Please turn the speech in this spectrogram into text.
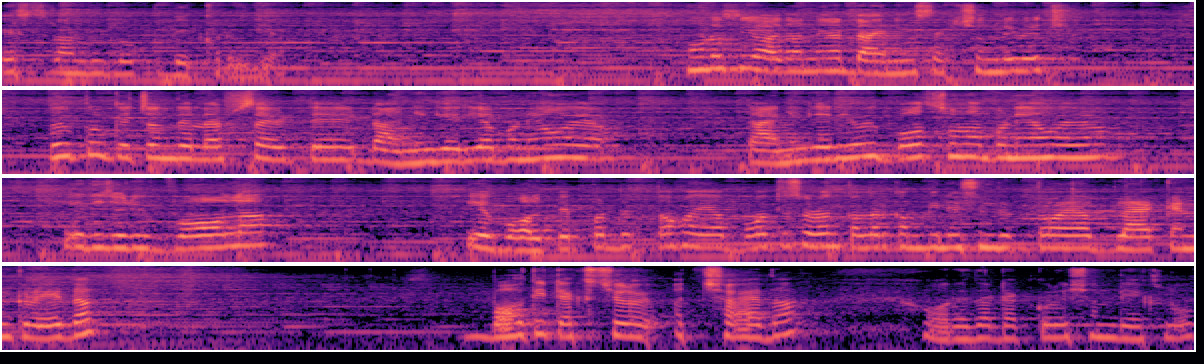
ਇਸ ਤਰ੍ਹਾਂ ਦੀ ਲੁੱਕ ਦਿਖ ਰਹੀ ਹੈ। ਹੁਣ ਅਸੀਂ ਆ ਜਾਂਦੇ ਹਾਂ ਡਾਈਨਿੰਗ ਸੈਕਸ਼ਨ ਦੇ ਵਿੱਚ। ਬਿਲਕੁਲ ਕਿਚਨ ਦੇ ਲੈਫਟ ਸਾਈਡ ਤੇ ਡਾਈਨਿੰਗ ਏਰੀਆ ਬਣਿਆ ਹੋਇਆ। ਡਾਈਨਿੰਗ ਏਰੀਆ ਵੀ ਬਹੁਤ ਸੋਹਣਾ ਬਣਿਆ ਹੋਇਆ। ਇਹਦੀ ਜਿਹੜੀ ਵਾਲ ਆ, ਇਹ ਵਾਲਪੇਪਰ ਦਿੱਤਾ ਹੋਇਆ, ਬਹੁਤ ਹੀ ਸੋਹਣਾ ਕਲਰ ਕੰਬੀਨੇਸ਼ਨ ਦਿੱਤਾ ਹੋਇਆ, ਬਲੈਕ ਐਂਡ ਗ੍ਰੇ ਦਾ। ਬਹੁਤ ਹੀ ਟੈਕਸਚਰ ਅੱਛਾ ਹੈ ਇਹਦਾ, ਔਰ ਇਹਦਾ ਡੈਕੋਰੇਸ਼ਨ ਦੇਖ ਲਓ।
